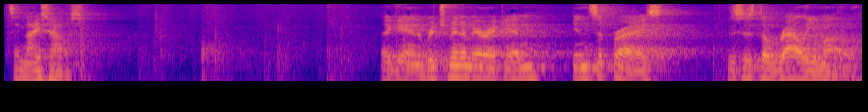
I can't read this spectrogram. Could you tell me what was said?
It's a nice house. Again, Richmond American in Surprise. This is the Raleigh model.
